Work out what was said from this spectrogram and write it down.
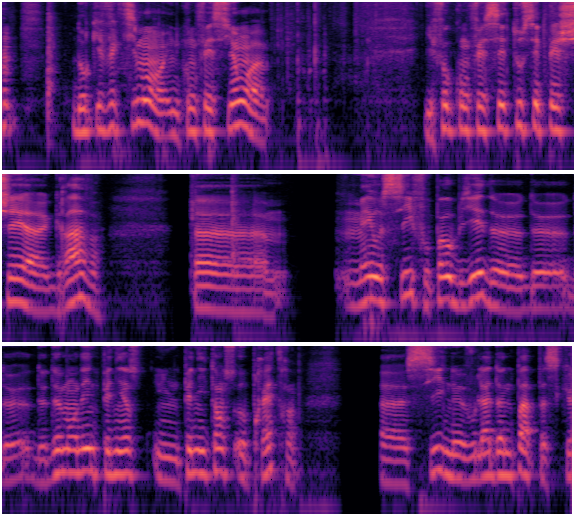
Donc effectivement, une confession, euh, il faut confesser tous ses péchés euh, graves, euh, mais aussi il ne faut pas oublier de, demander une pénitence, une pénitence au prêtre s'il ne vous la donne pas, parce que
